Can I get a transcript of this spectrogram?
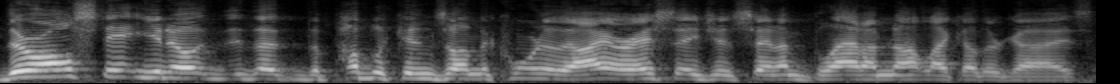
They're all standing, you know, the, the publicans on the corner, the IRS agent saying, I'm glad I'm not like other guys.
